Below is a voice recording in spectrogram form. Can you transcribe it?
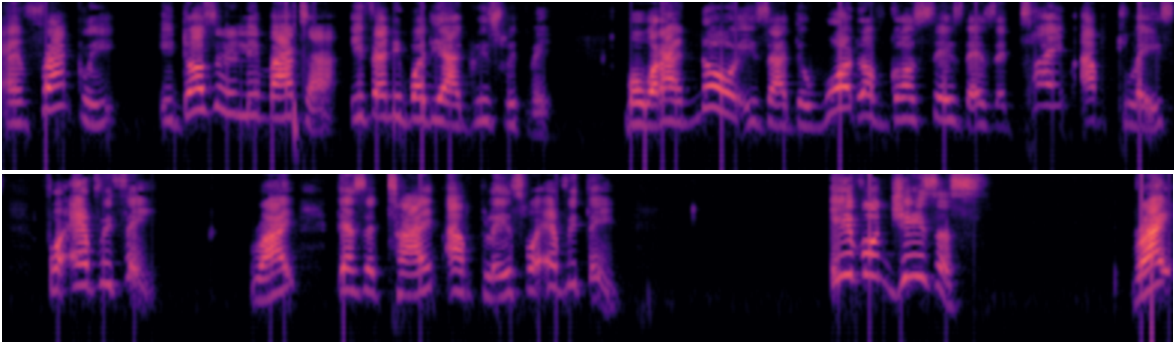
And frankly, it doesn't really matter if anybody agrees with me. But what I know is that the word of God says there's a time and place for everything, right? There's a time and place for everything. Even Jesus, right?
